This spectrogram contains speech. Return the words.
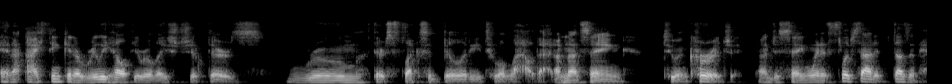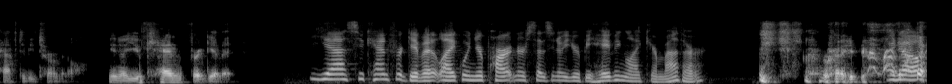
and i think in a really healthy relationship there's room there's flexibility to allow that i'm not saying to encourage it. I'm just saying when it slips out it doesn't have to be terminal. You know you can forgive it. Yes you can forgive it. Like when your partner says you know you're behaving like your mother. Right. You know?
